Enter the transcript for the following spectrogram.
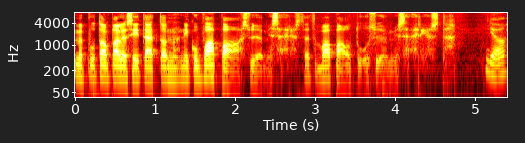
me puhutaan paljon siitä, että on niin kuin vapaa syömishäiriöstä, että vapautuu syömishäiriöstä. Joo.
